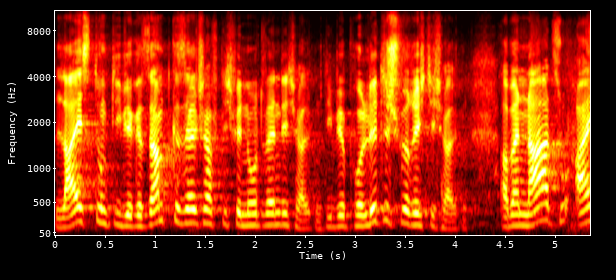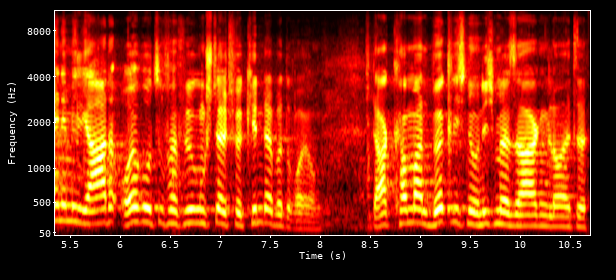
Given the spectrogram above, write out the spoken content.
Leistung, die wir gesamtgesellschaftlich für notwendig halten, die wir politisch für richtig halten, aber nahezu eine Milliarde € zur Verfügung stellt für Kinderbetreuung. Da kann man wirklich nur nicht mehr sagen, Leute,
